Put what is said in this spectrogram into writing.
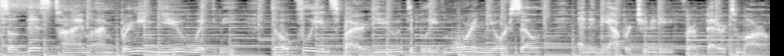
so this time I'm bringing you with me to hopefully inspire you to believe more in yourself and in the opportunity for a better tomorrow.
